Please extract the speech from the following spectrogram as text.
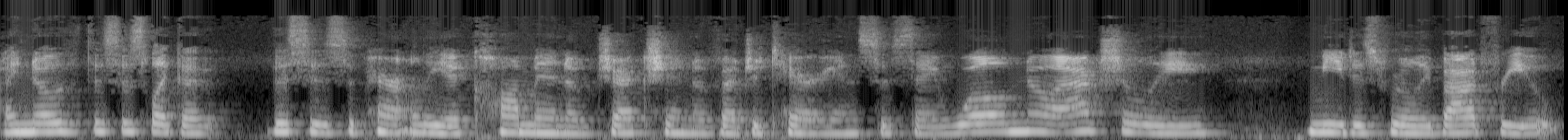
I know that this is like a this is apparently a common objection of vegetarians to say, well, no, actually meat is really bad for you.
